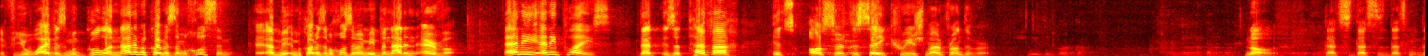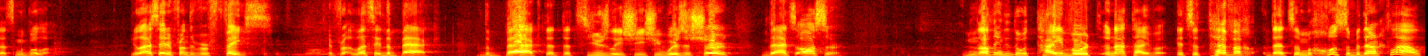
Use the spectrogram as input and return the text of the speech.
If your wife is megula, not in mekoyim mechusim, I mean mechusim, I mean, but not in erva. Any any place that is a tefach, it's also to say kriyashma in front of her. No, that's that's that's that's megula. You're allowed to say it in front of her face. In front, let's say the back. the back that, that's usually she, she wears a shirt, that's usher. Nothing to do with taiva or uh, not taiva. It's a tefach that's a mechusa b'derech klal.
